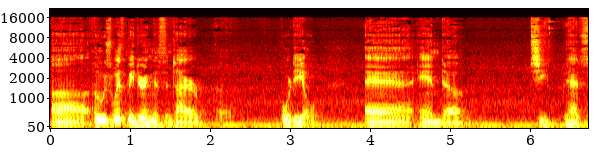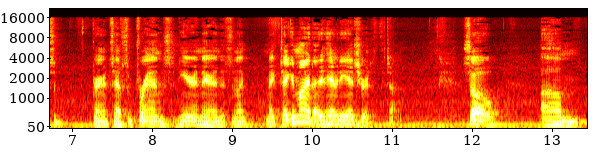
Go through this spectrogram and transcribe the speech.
uh, who was with me during this entire uh, ordeal, and, and uh, she had some parents have some friends here and there, and it's like make, take in mind I didn't have any insurance at the time, so. Um,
